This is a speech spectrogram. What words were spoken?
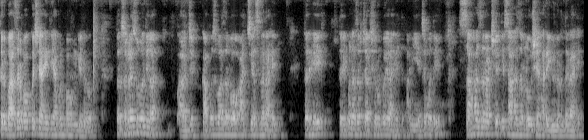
तर बाजारभाव कसे आहेत हे आपण पाहून घेणार आहोत. तर सगळ्यात सुरुवातीला जे कापूस बाजारभाव आजचे असणार आहेत तर हे त्रेपन्न हजार चारशे रुपये आहेत आणि याच्यामध्ये सहा हजार आठशे ते सहा हजार नऊशे हा रेग्युलर दर आहे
